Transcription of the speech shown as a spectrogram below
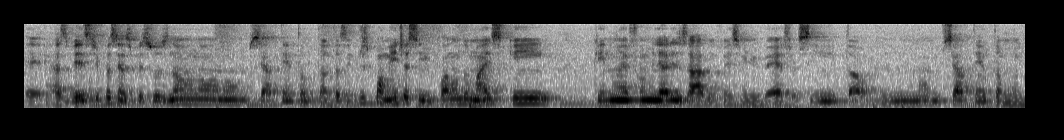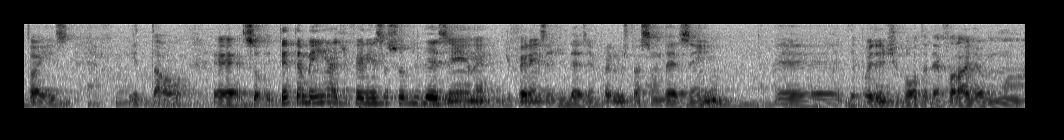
é, às vezes, tipo assim, as pessoas não, não, não se atentam tanto assim, principalmente assim, falando mais quem, quem não é familiarizado com esse universo assim e tal, não se atenta muito a isso e tal. É, so, tem também a diferença sobre desenho, né? Diferença de desenho para ilustração. Desenho é, depois a gente volta até a falar de alguma,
